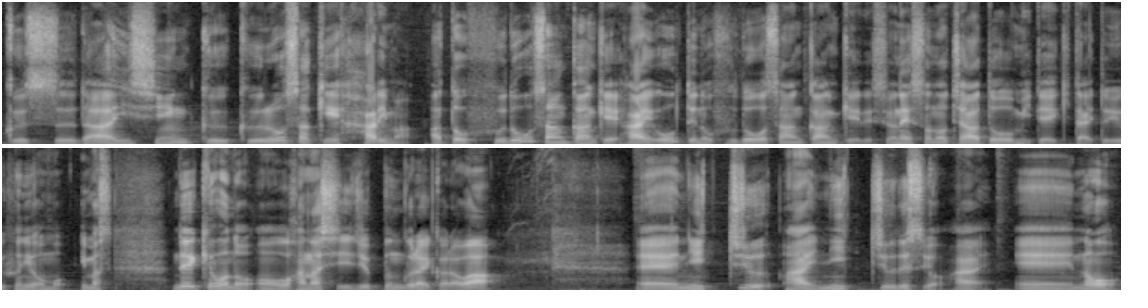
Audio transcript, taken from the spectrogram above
クス、大真空、黒崎播磨、あと不動産関係、はい、大手の不動産関係ですよね、そのチャートを見ていきたいというふうに思います。で、今日のお話10分ぐらいからは、えー、日中、はい、日中ですよ、はい、えー、の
